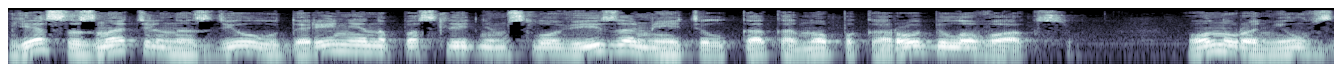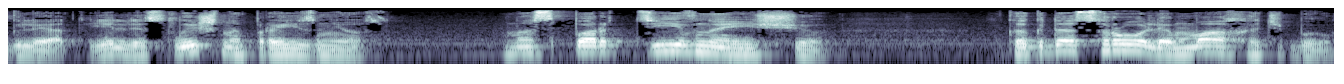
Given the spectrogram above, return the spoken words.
Я сознательно сделал ударение на последнем слове и заметил, как оно покоробило Ваксу. Он уронил взгляд, еле слышно произнес. «На спортивной еще!» Когда с ролем Махач был.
